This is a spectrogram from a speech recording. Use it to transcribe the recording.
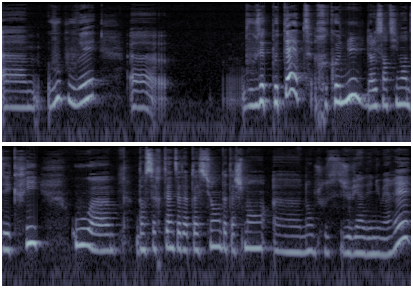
euh, vous pouvez, vous êtes peut-être reconnu dans les sentiments décrits ou dans certaines adaptations d'attachement dont je viens d'énumérer.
